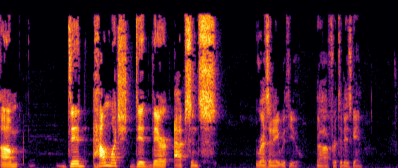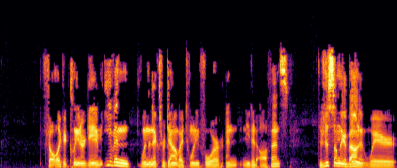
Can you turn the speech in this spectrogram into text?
Um, did how much did their absence resonate with you uh, for today's game? felt like a cleaner game. Even when the Knicks were down by 24 and needed offense, there's just something about it where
